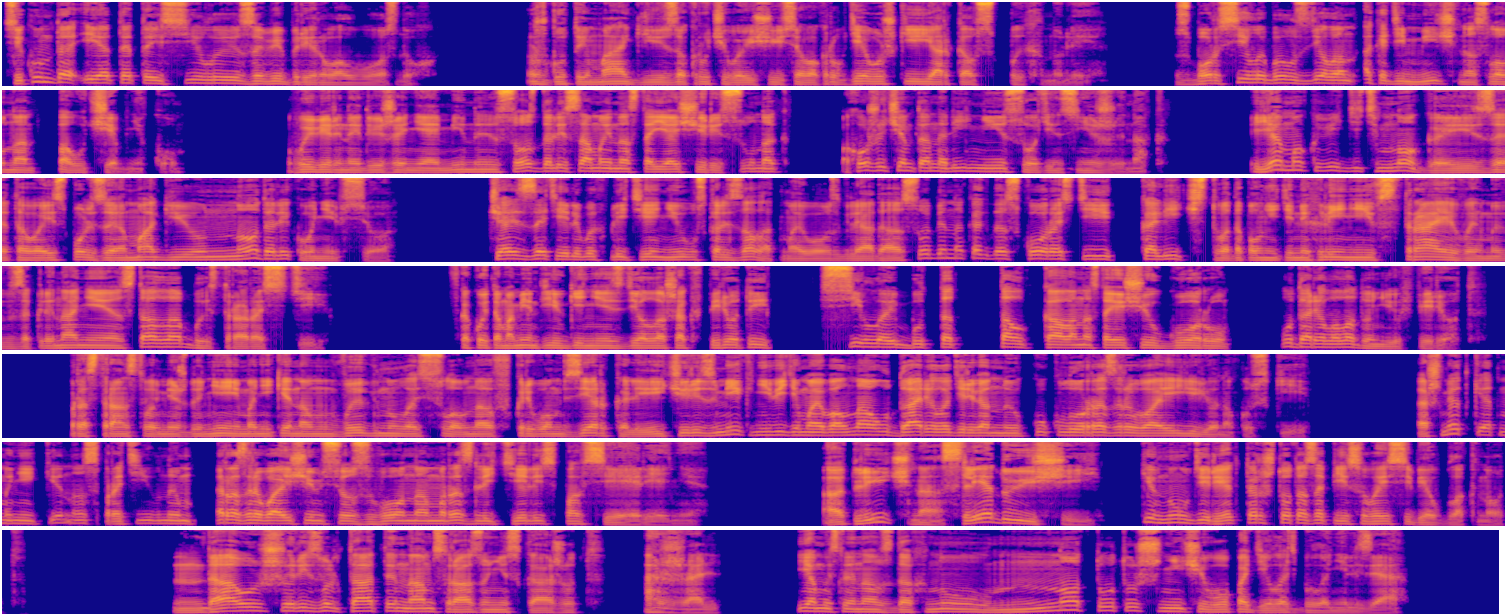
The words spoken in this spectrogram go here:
Секунда, и от этой силы завибрировал воздух. Жгуты магии, закручивающиеся вокруг девушки, ярко вспыхнули. Сбор силы был сделан академично, словно по учебнику. Выверенные движения мины создали самый настоящий рисунок, похожий чем-то на линии сотен снежинок. Я мог видеть многое из этого, используя магию, но далеко не все. Часть затейливых плетений ускользала от моего взгляда, особенно когда скорость и количество дополнительных линий, встраиваемых в заклинание, стало быстро расти. В какой-то момент Евгения сделала шаг вперед и силой, будто толкала настоящую гору, ударила ладонью вперед. Пространство между ней и манекеном выгнулось, словно в кривом зеркале, и через миг невидимая волна ударила деревянную куклу, разрывая ее на куски. Ошметки от манекена с противным, разрывающим все звоном разлетелись по всей арене. «Отлично! Следующий!» — кивнул директор, что-то записывая себе в блокнот. «Да уж, результаты нам сразу не скажут. А жаль». Я мысленно вздохнул, но тут уж ничего поделать было нельзя.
